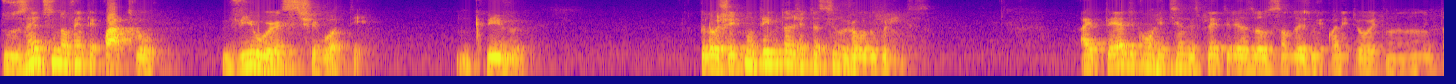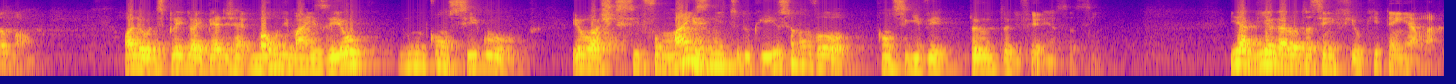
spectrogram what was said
294 viewers chegou a ter. Incrível. Pelo jeito não tem muita gente assistindo o jogo do Corinthians. iPad com Retina Display teria resolução 2048. Hum, muito bom. Olha, o display do iPad já é bom demais. Eu não consigo. Eu acho que se for mais nítido que isso, eu não vou conseguir ver tanta diferença assim. E a Bia Garota Sem Fio, que tem ela?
